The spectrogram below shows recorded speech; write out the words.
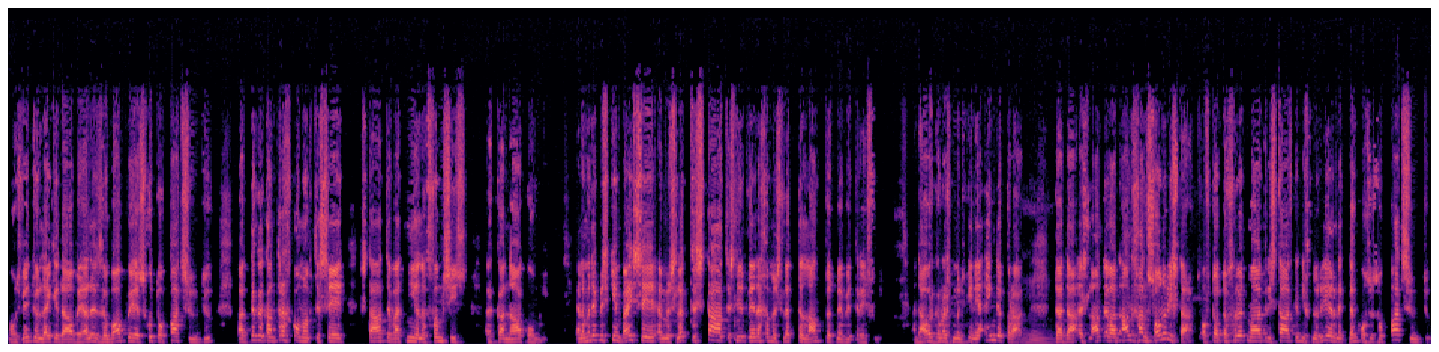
Maar ons weet hoe lyk dit daar by hulle. Zimbabwe is goed op pad soontoe, maar ek dink ek kan terugkom om te sê state wat nie hulle funksies uh, kan nakom nie. En dan moet ek miskien by sê 'n mislukte staat is nie noodwendig 'n mislukte land wat my betref nie. En daaroor kan ons miskien aan die einde praat hmm. dat daar is lande wat aangaan sonder die staat of tot 'n groot mate die staat kan ignoreer en ek dink ons is op pad soontoe.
